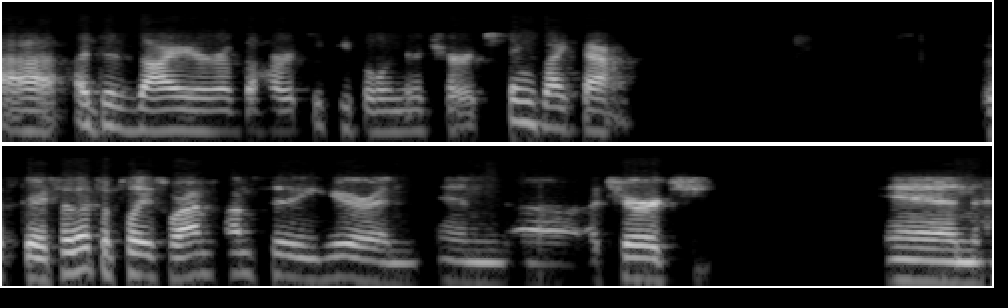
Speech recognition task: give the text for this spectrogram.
uh, a desire of the hearts of people in your church, things like that. That's great. So that's a place where I'm I'm sitting here in in uh, a church in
